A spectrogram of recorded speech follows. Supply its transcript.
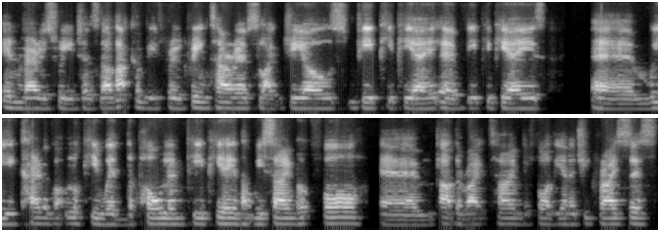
in various regions. Now that can be through green tariffs like GOs, VPPA, uh, VPPAs. Um, we kind of got lucky with the Poland PPA that we signed up for um, at the right time before the energy crisis.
